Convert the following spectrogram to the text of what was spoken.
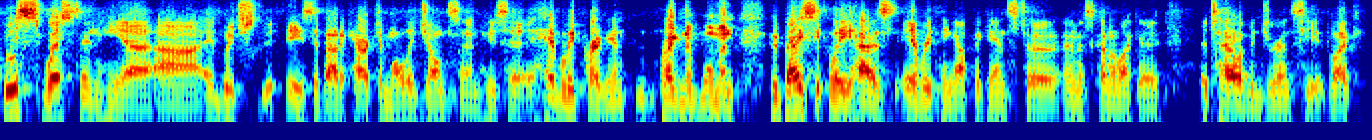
this western here, uh, which is about a character, Molly Johnson, who's a heavily pregnant pregnant woman who basically has everything up against her, and it's kind of like a, a tale of endurance here. Like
